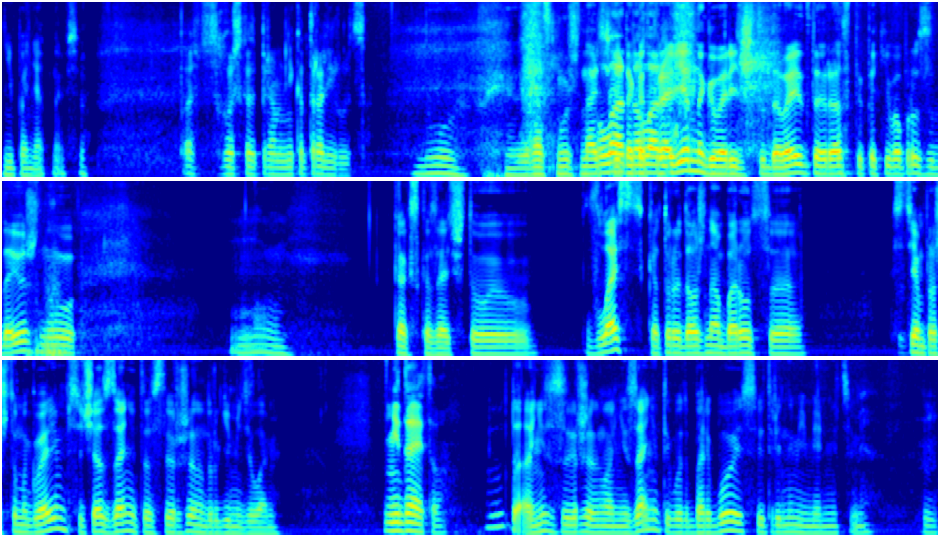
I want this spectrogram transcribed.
непонятное все. Хочешь сказать, прям не контролируется. Ну, раз мы уж начали ладно, так ладно. откровенно говорить, что давай, ты, раз ты такие вопросы задаешь, ну, ну, как сказать, что власть, которая должна бороться с тем, про что мы говорим, сейчас занята совершенно другими делами. Не до этого. Ну, да, они совершенно они заняты вот борьбой с ветряными мельницами. Угу.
